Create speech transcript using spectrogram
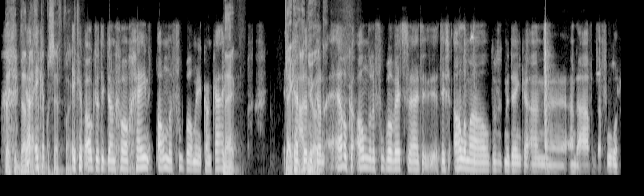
Dat je dan Ja, even ik het heb- besef pakt. Ik heb ook dat ik dan gewoon geen ander voetbal meer kan kijken. nee. Nee, ik ik heb dat ik dan ook. elke andere voetbalwedstrijd. Het is allemaal, doet het me denken aan, eh, aan de avond daarvoor.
